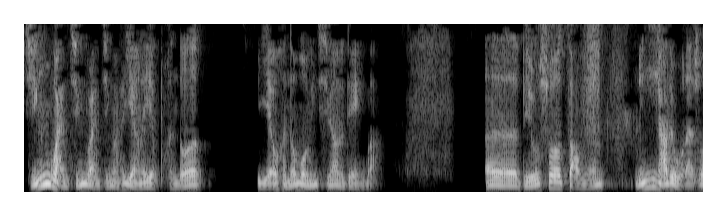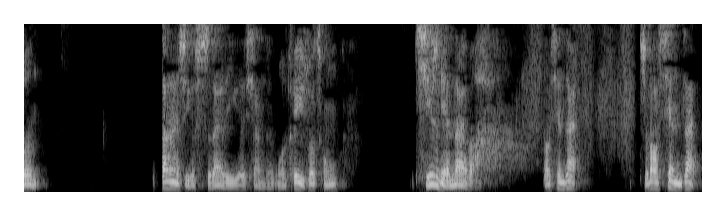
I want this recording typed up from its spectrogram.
尽管尽管尽管她演了也很多，也有很多莫名其妙的电影吧。呃，比如说早年林青霞对我来说，当然是一个时代的一个象征。我可以说从七十年代吧到现在，直到现在。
